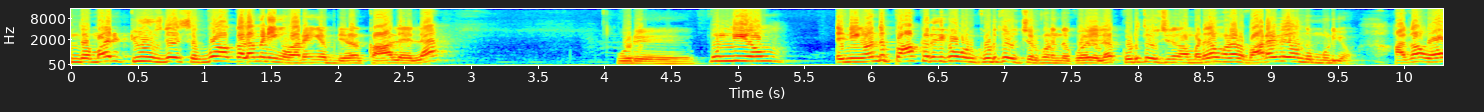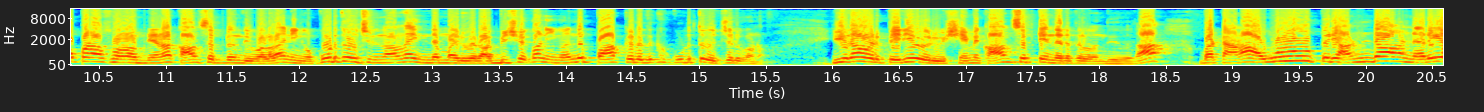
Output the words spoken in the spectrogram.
இந்த மாதிரி டியூஸ்டே செவ்வாய்க்கிழமை நீங்கள் வரீங்க அப்படின்னா காலையில் ஒரு புண்ணியம் நீங்கள் வந்து பார்க்குறதுக்கு உங்களுக்கு கொடுத்து வச்சிருக்கணும் இந்த கோயிலை. கொடுத்து வச்சிருந்தா மட்டும் தான் உங்களால் வரவே வந்து முடியும். அதான் ஓப்பனாக சொல்லணும் அப்படின்னா கான்செப்ட் வந்து இவ்வளோ தான். நீங்கள் கொடுத்து வச்சிருந்தாலும் தான் இந்த மாதிரி ஒரு அபிஷேகம் நீங்கள் வந்து பார்க்குறதுக்கு கொடுத்து வச்சிருக்கணும். இதுதான் ஒரு பெரிய ஒரு விஷயமே. கான்செப்ட் இந்த இடத்துல வந்து இதுதான். பட் ஆனால் அவ்வளோ பெரிய அண்டா நிறைய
